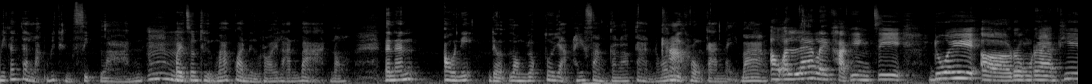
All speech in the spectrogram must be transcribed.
มีตั้งแต่หลักไม่ถึง 10 ล้านอืมไปจนถึงมากกว่า 100 ล้านบาทเนาะดังนั้นเอานี้เดี๋ยวลองยกตัวอย่างให้ฟังกันแล้วกันว่าค่ะมีโครงการไหนบ้าง เอาอันแรกเลยค่ะพี่เองจี้ด้วยเอ่อโรงแรมที่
